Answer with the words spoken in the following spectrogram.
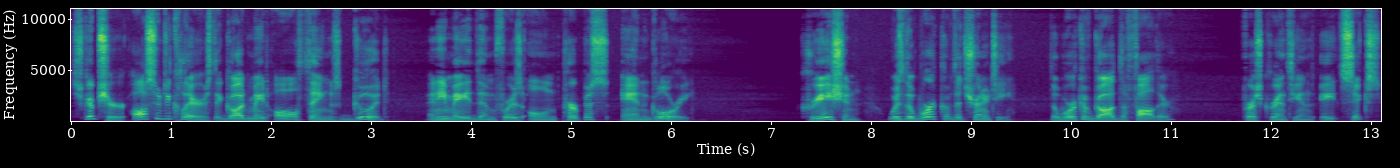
Scripture also declares that God made all things good, and he made them for his own purpose and glory. Creation was the work of the Trinity, the work of God the Father, 1 Corinthians 8 6,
